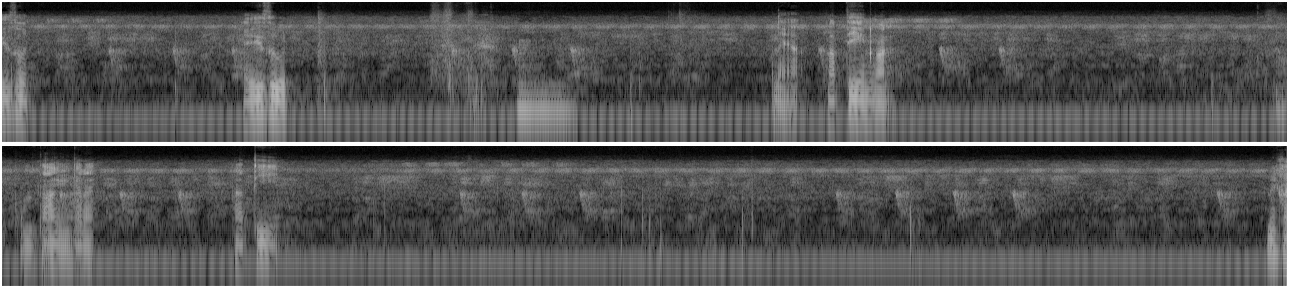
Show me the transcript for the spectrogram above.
ที่สุด ในที่สุดเนี่ยรับตีนก่อน ผมตั้งเองก็ได้ปาร์ตี้มีใคร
